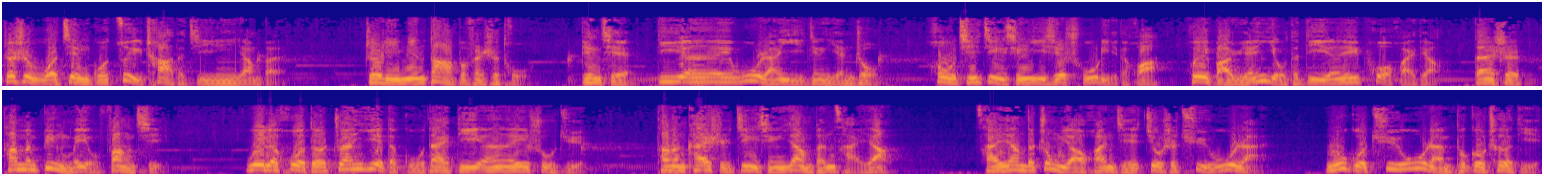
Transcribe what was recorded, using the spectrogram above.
这是我见过最差的基因样本，这里面大部分是土，并且 DNA 污染已经严重。后期进行一些处理的话，会把原有的 DNA 破坏掉。但是他们并没有放弃，为了获得专业的古代 DNA 数据。”他们开始进行样本采样，采样的重要环节就是去污染。如果去污染不够彻底，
